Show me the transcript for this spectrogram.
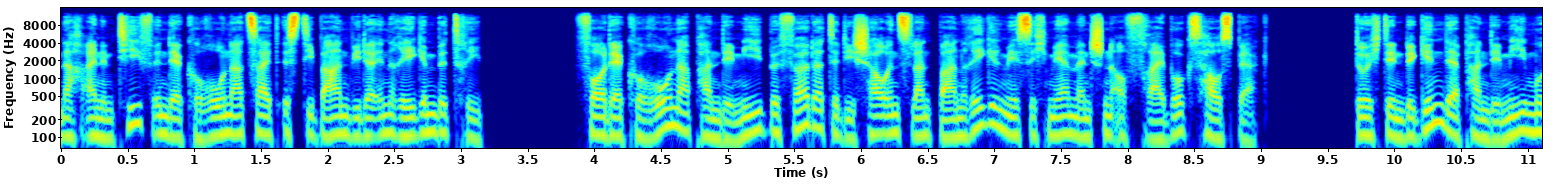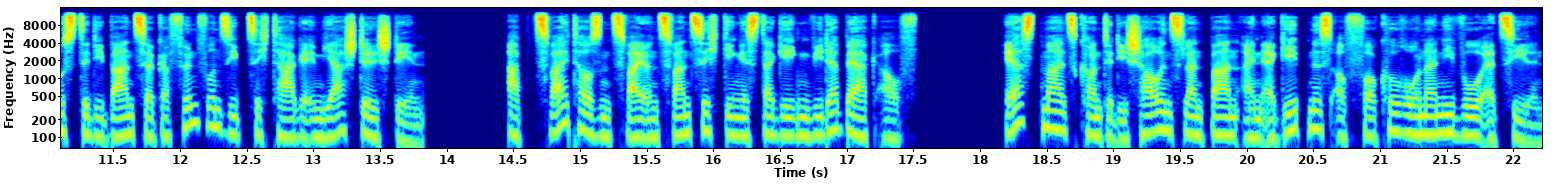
Nach einem Tief in der Corona-Zeit ist die Bahn wieder in regem Betrieb. Vor der Corona-Pandemie beförderte die Schauinslandbahn regelmäßig mehr Menschen auf Freiburgs Hausberg. Durch den Beginn der Pandemie musste die Bahn ca. 75 Tage im Jahr stillstehen. Ab 2022 ging es dagegen wieder bergauf. Erstmals konnte die Schauinslandbahn ein Ergebnis auf Vor-Corona-Niveau erzielen.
